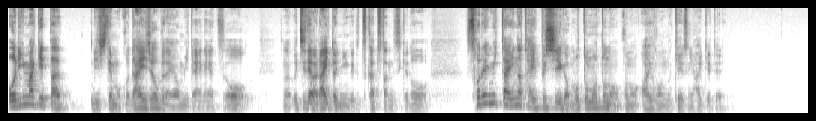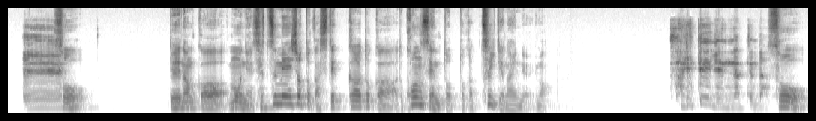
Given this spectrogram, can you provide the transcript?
折り曲げたりしてもこう大丈夫だよみたいなやつをそのうちではライトニングで使ってたんですけどそれみたいなタイプ C がもともとのこの iPhone のケースに入ってて。えー、そう。でなんかもうね説明書とかステッカーとかあとコンセントとかついてないんだよ今。最低限になってんだ。そ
